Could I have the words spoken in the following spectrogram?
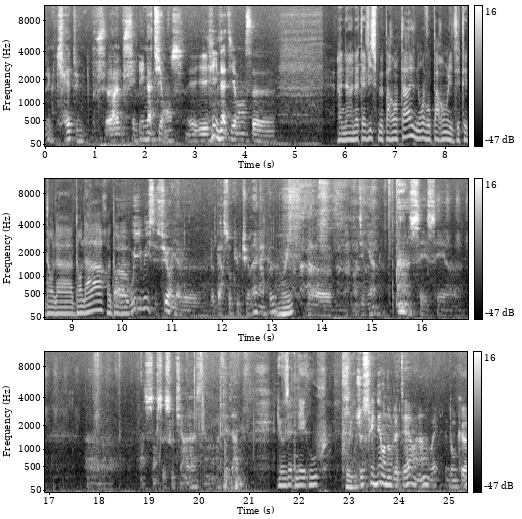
une quête, une, une attirance, une attirance un, atavisme parental, non? Vos parents, ils étaient dans l'art dans l'art euh, Oui, oui, c'est sûr. Il y a le, berceau culturel un peu. Oui. Euh, indéniable. C'est, c'est euh, sans ce soutien-là, c'est infaisable. Et vous êtes né où? Oui. Je suis né en Angleterre, hein, ouais. donc euh,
